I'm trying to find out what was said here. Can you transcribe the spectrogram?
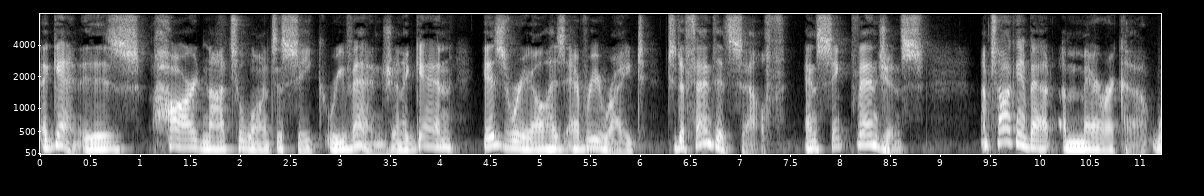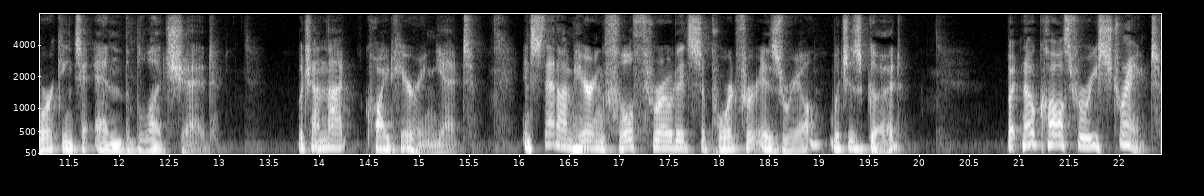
again, it is hard not to want to seek revenge. And again, Israel has every right to defend itself and seek vengeance. I'm talking about America working to end the bloodshed, which I'm not quite hearing yet. Instead, I'm hearing full throated support for Israel, which is good, but no calls for restraint.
